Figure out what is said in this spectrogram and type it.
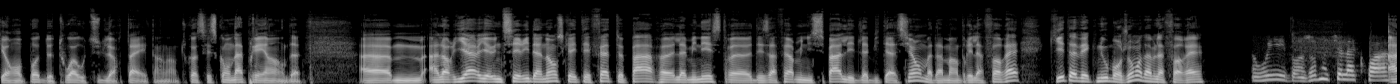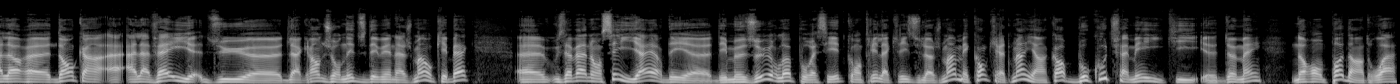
qui n'auront pas de toit au-dessus de leur tête. En tout cas, c'est ce qu'on appréhende. Euh, alors hier, il y a une série d'annonces qui a été faite par euh, la ministre des Affaires municipales et de l'Habitation, Madame André Laforêt, qui est avec nous. Bonjour, Madame Laforêt. Oui, bonjour, Monsieur Lacroix. Alors, euh, donc, à, la veille du, de la grande journée du déménagement au Québec, vous avez annoncé hier des, des, mesures là, pour essayer de contrer la crise du logement, mais concrètement, il y a encore beaucoup de familles qui, demain, n'auront pas d'endroit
